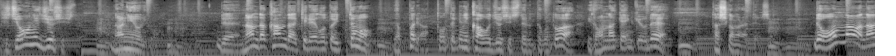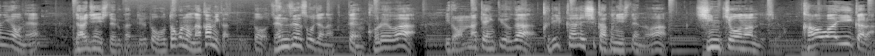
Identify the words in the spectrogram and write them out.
非常に重視してる、何よりも。でなんだかんだ綺麗事言っても、やっぱり圧倒的に顔を重視してるってことはいろんな研究で確かめられてるんですよ。で女は何をね大事にしてるかっていうと男の中身かっていうと全然そうじゃなくて、これはいろんな研究が繰り返し確認してるのは身長なんですよ。顔はいいから。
